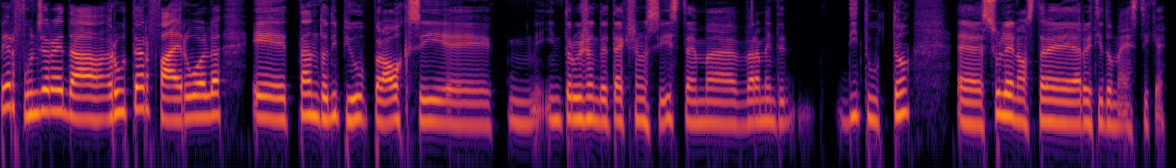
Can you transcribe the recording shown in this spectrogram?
per fungere da router, firewall e tanto di più, proxy, e, mm, intrusion detection system, veramente di tutto eh, sulle nostre reti domestiche.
